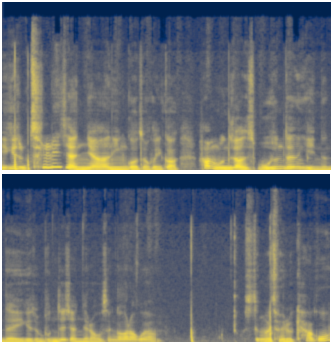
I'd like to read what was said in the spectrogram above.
이게 좀 틀리지 않냐인 거죠. 그러니까 한 문제 안에서 모순되는 게 있는데 이게 좀 문제지 않냐라고 생각을 하고요. 어쨌든 저 이렇게 하고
